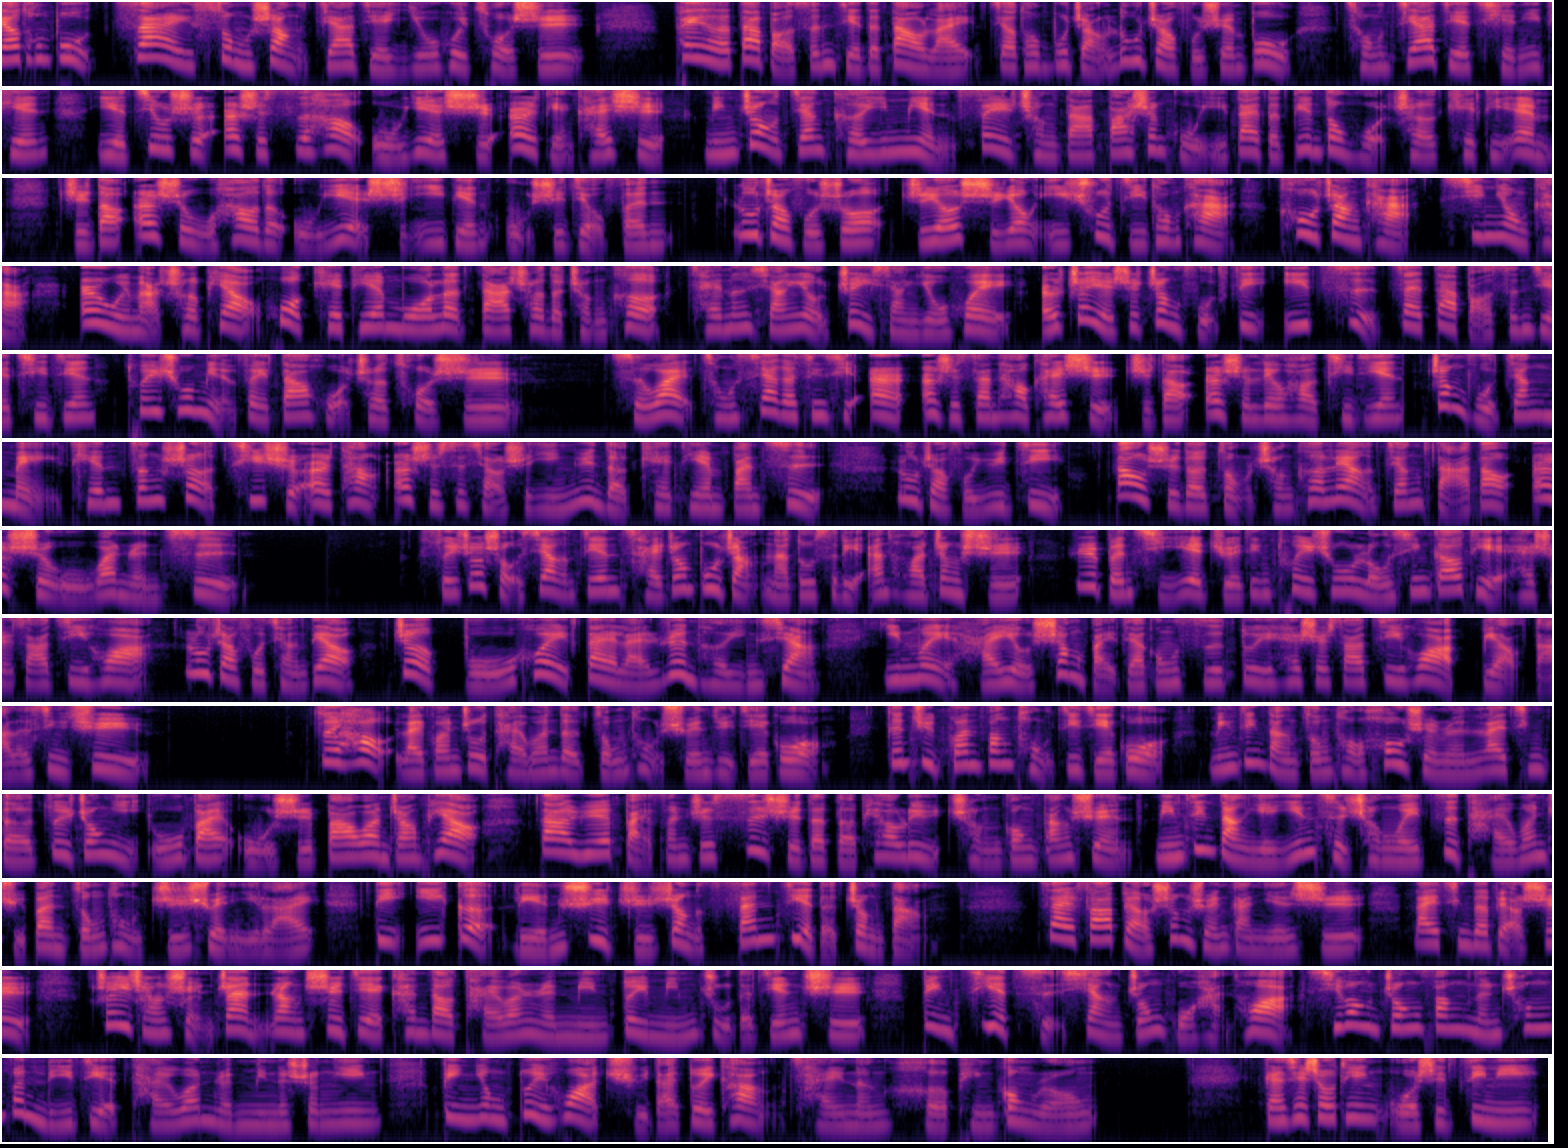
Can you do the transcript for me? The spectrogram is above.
交通部再送上佳节优惠措施。配合大宝森节的到来，交通部长陆兆福宣布，从佳节前一天，也就是二十四号午夜十二点开始，民众将可以免费乘搭八山谷一带的电动火车 KTM，直到二十五号的午夜十一点五十九分。陆兆福说，只有使用一处即通卡、扣账卡、信用卡、二维码车票或 KTM 摩勒搭车的乘客，才能享有这项优惠。而这也是政府第一次在大宝森节期间推出免费搭火车措施。此外，从下个星期二二十三号开始，直到二十六号期间，政府将每天增设七十二趟二十四小时营运的 KTM 班次。陆兆福预计，到时的总乘客量将达到二十五万人次。随着首相兼财政部长纳杜斯里安华证实，日本企业决定退出龙兴高铁 HSR 计划，陆兆福强调，这不会带来任何影响，因为还有上百家公司对 HSR 计划表达了兴趣。最后来关注台湾的总统选举结果。根据官方统计结果，民进党总统候选人赖清德最终以五百五十八万张票，大约百分之四十的得票率成功当选。民进党也因此成为自台湾举办总统直选以来第一个连续执政三届的政党。在发表胜选感言时，赖清德表示，这一场选战让世界看到台湾人民对民主的坚持，并借此向中国喊话，希望中方能充分理解台湾人民的声音，并用对话取代对抗，才能和平共荣。感谢收听，我是季妮。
